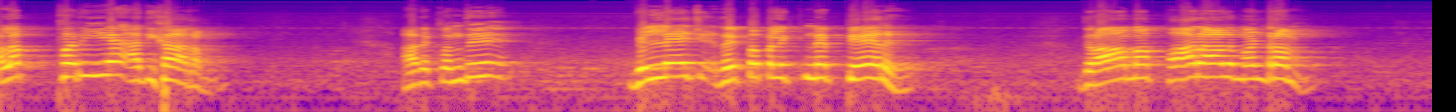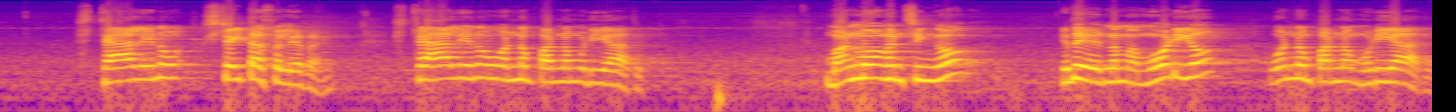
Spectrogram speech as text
அளப்பரிய அதிகாரம். அதுக்கு வந்து வில்லேஜ் ரிப்பப்ளிக்னு பேர். கிராம பாராளுமன்றம். ஸ்டாலினும் ஸ்ட்ரைட்டாக சொல்லிடுறேன். ஸ்டாலினும் ஒன்றும் பண்ண முடியாது. மன்மோகன் சிங்கும் இது நம்ம மோடியும் ஒன்றும் பண்ண முடியாது.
